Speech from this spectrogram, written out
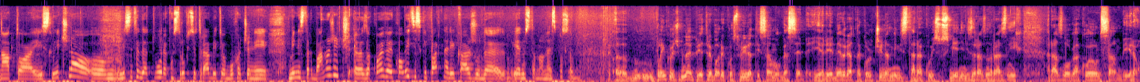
NATO-a i slično, um, mislite da tu rekonstrukciju treba biti obuhvaćeni ministar Banožić, e, za kojega i koalicijski partneri kažu da je jednostavno nesposoban. E, Plenković bi najprije trebao rekonstruirati samoga sebe, jer je nevjerojatna količina ministara koji su smijenjeni iz razno raznih razloga koje on sam birao.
